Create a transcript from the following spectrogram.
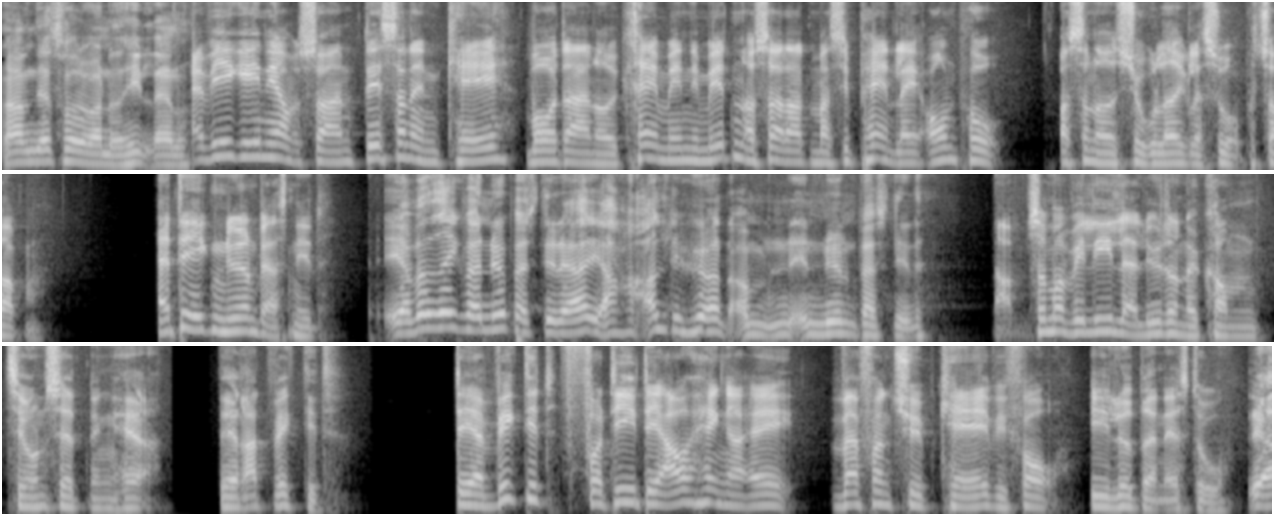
Nå, men jeg troede, det var noget helt andet. er vi ikke enige om, Søren? Det er sådan en kage, hvor der er noget creme inde i midten, og så er der et marcipanlag ovenpå, og så noget chokoladeglasur på toppen. Er det ikke en Nürnberg-snit? Jeg ved ikke, hvad en Nürnberg-snit er. Jeg har aldrig hørt om en- en Nürnberg-snit. Nå, så må vi lige lade lytterne komme til undsætningen her. Det er ret vigtigt. Det er vigtigt, fordi det afhænger af, hvad for en type kage vi får i løbet af næste uge. Ja,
